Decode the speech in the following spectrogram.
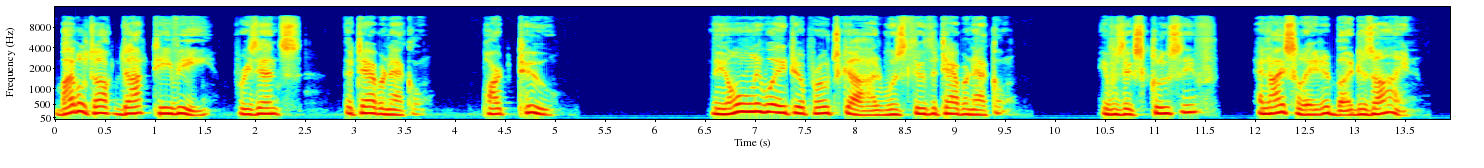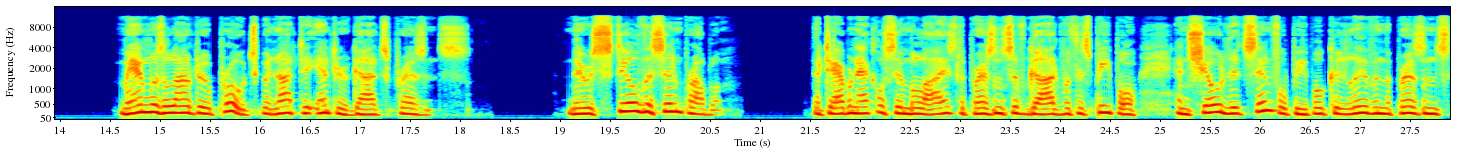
BibleTalk.tv presents The Tabernacle, Part 2. The only way to approach God was through the tabernacle. It was exclusive and isolated by design. Man was allowed to approach, but not to enter God's presence. There is still the sin problem. The tabernacle symbolized the presence of God with his people and showed that sinful people could live in the presence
